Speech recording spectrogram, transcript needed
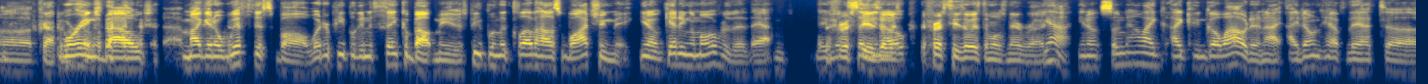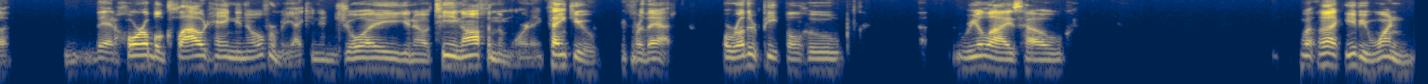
uh Crapping worrying themselves. about am i going to whiff this ball? What are people going to think about me? There's people in the clubhouse watching me you know getting them over the, that and they The look- first say, tee you is always, know, the first tee is always the most nerve wracking. yeah you know so now i i can go out and i i don't have that uh that horrible cloud hanging over me. I can enjoy you know teeing off in the morning. Thank you for that. Or other people who realize how well i can give you one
